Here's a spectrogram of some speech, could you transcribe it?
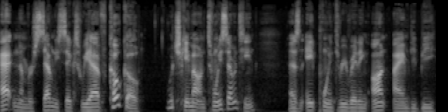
at number 76, we have Coco, which came out in 2017. Has an 8.3 rating on IMDb.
